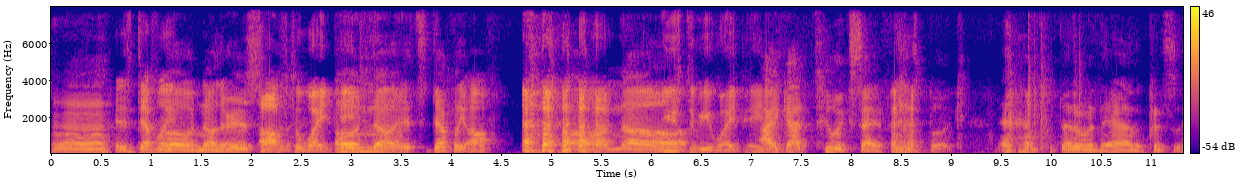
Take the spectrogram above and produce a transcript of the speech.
Uh, It is definitely oh no, there is something. off to white Oh no, now. it's definitely off. Oh no. Used to be white pages. I got too excited for this book. Put that over there, the princess.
